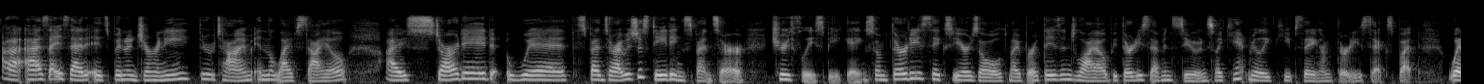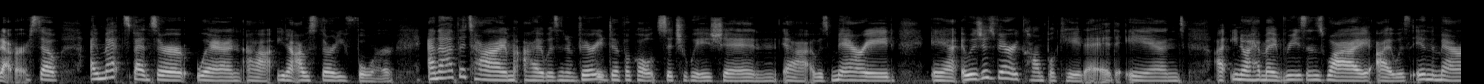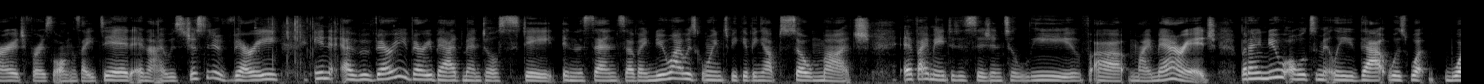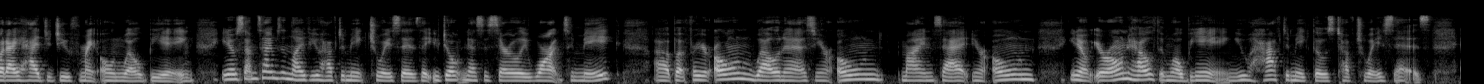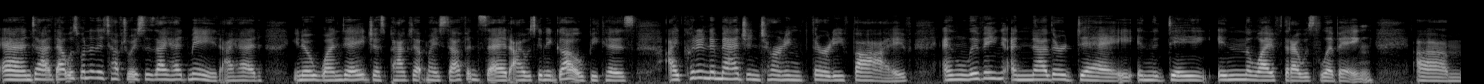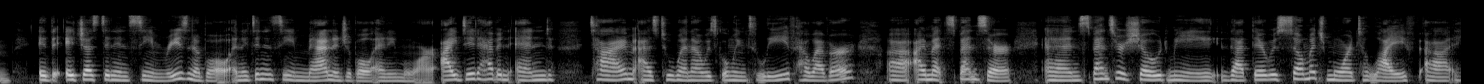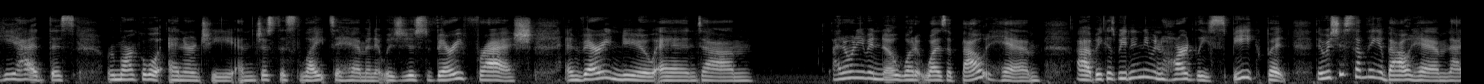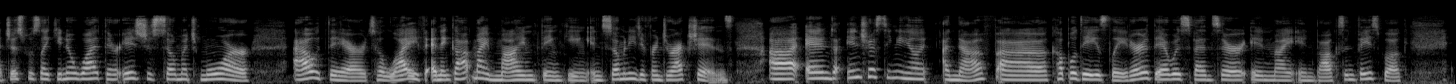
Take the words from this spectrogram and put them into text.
uh, as I said, it's been a journey through time in the lifestyle. I started with Spencer. I was just dating Spencer, truthfully speaking. So I'm 36 years old. My birthday's in July. I'll be 37 soon. So I can't really keep saying I'm 36, but whatever. So I met Spencer when, uh, you know, I was 34. And at the time, I was in a very difficult situation. Uh, I was married and it was just very complicated. And, uh, you know, I had my reasons why I was in the marriage for as long long as I did, and I was just in a very in a very very bad mental state in the sense of I knew I was going to be giving up so much if I made the decision to leave uh, my marriage, but I knew ultimately that was what what I had to do for my own well being. You know, sometimes in life you have to make choices that you don't necessarily want to make, uh, but for your own wellness, your own mindset, your own you know your own health and well being, you have to make those tough choices, and uh, that was one of the tough choices choices I had made. I had, you know, one day just packed up my stuff and said I was going to go because I couldn't imagine turning 35 and living another day in the day in the life that I was living um, it, it just didn't seem reasonable and it didn't seem manageable anymore. I did have an end time as to when I was going to leave. However, uh, I met Spencer, and Spencer showed me that there was so much more to life. Uh, he had this remarkable energy and just this light to him, and it was just very fresh and very new. And, um, I don't even know what it was about him uh, because we didn't even hardly speak, but there was just something about him that just was like, you know what? There is just so much more out there to life. And it got my mind thinking in so many different directions. Uh, and interestingly enough, uh, a couple days later, there was Spencer in my inbox in Facebook.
